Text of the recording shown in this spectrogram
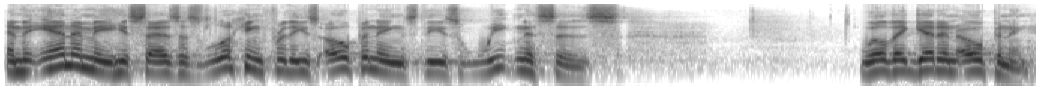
And the enemy, he says, is looking for these openings, these weaknesses. Will they get an opening?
